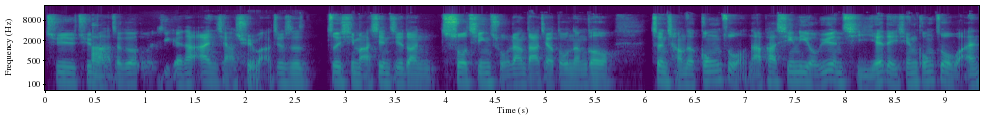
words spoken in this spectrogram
去去把这个问题给他按下去吧，就是最起码现阶段说清楚，让大家都能够正常的工作，哪怕心里有怨气，也得先工作完。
